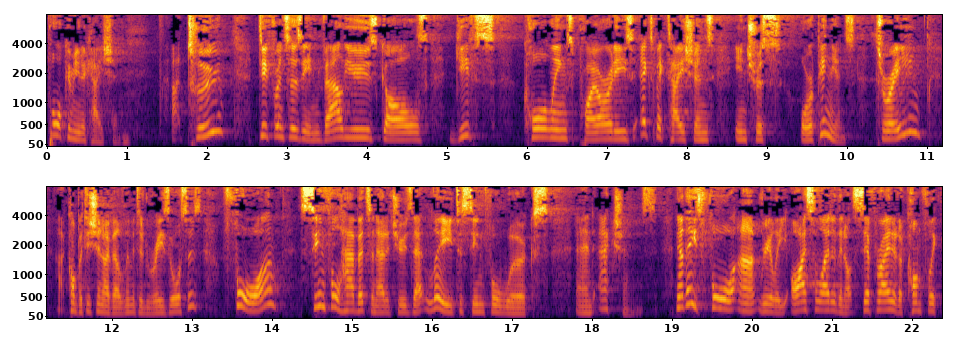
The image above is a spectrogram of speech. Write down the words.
poor communication. Uh, two, differences in values, goals, gifts, callings, priorities, expectations, interests, or opinions. Three, uh, competition over limited resources. Four, sinful habits and attitudes that lead to sinful works and actions. Now these four aren't really isolated, they're not separated. A conflict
